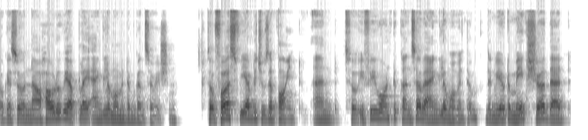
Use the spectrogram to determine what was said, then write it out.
Okay, so now how do we apply angular momentum conservation? So first we have to choose a point. And so if we want to conserve angular momentum, then we have to make sure that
